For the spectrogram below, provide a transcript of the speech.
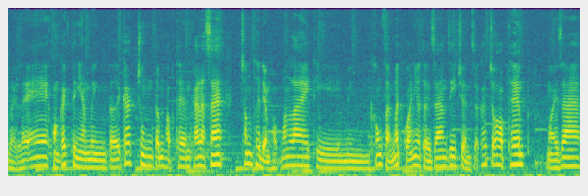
bởi lẽ khoảng cách từ nhà mình tới các trung tâm học thêm khá là xa. Trong thời điểm học online thì mình không phải mất quá nhiều thời gian di chuyển giữa các chỗ học thêm. Ngoài ra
